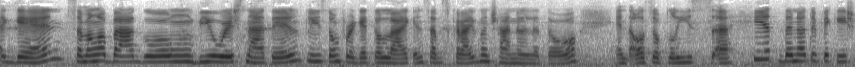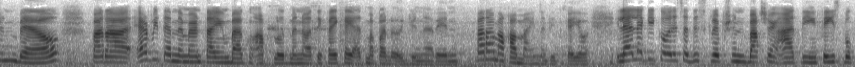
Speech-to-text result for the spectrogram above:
Again, sa mga bagong viewers natin, please don't forget to like and subscribe ng channel na to. And also, please uh, hit the notification bell para every time na meron tayong bagong upload, ma-notify kayo at mapanood yun na rin. Para makamay na din kayo. Ilalagay ko ulit sa description box yung ating Facebook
